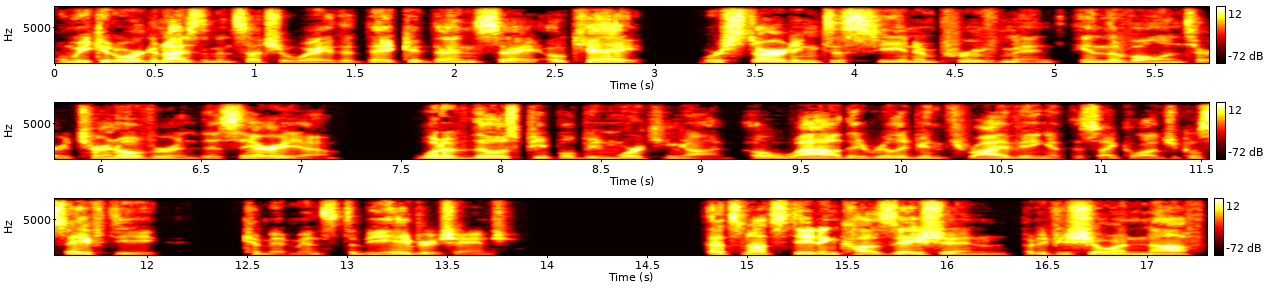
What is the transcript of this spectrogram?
and we could organize them in such a way that they could then say, okay, we're starting to see an improvement in the voluntary turnover in this area what have those people been working on? Oh, wow, they've really been thriving at the psychological safety commitments to behavior change. That's not stating causation, but if you show enough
